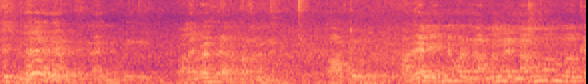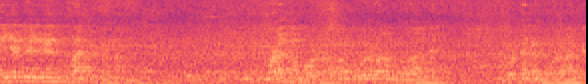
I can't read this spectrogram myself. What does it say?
பல பேருக்கு அனுப்புறேன் நான். பாட்டு. அதே என்ன பண்ண நம்ம நம்ம கையில் நிலையான்னு பார்த்துக்கணும் நம்ம. முழக்கம் போடுறோம் ஊர்வலம் போடுறாங்க கூட்டங்கள் போடுறாங்க.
